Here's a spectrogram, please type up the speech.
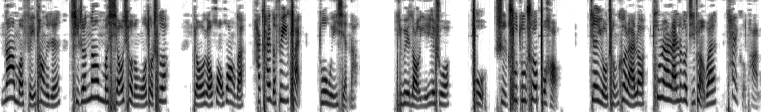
那么肥胖的人骑着那么小巧的摩托车，摇摇晃晃的，还开得飞快，多危险呐！”一位老爷爷说：“不是出租车不好，见有乘客来了，突然来了个急转弯，太可怕了。”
